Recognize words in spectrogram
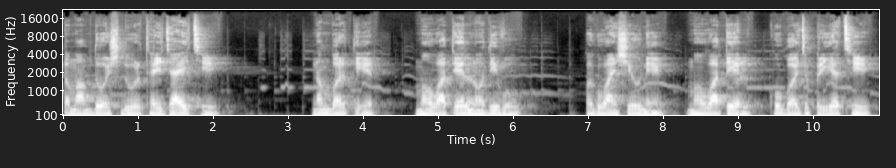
તમામ દોષ દૂર થઈ જાય છે. નંબર તેર. મહુવા તેલનો દીવો. ભગવાન શિવને મહુવા તેલ ખૂબ જ પ્રિય છે.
